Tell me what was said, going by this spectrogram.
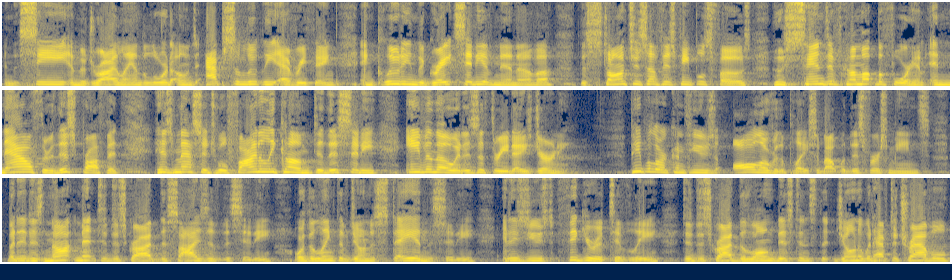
and the sea and the dry land. The Lord owns absolutely everything, including the great city of Nineveh, the staunchest of his people's foes, whose sins have come up before him. And now, through this prophet, his message will finally come to this city, even though it is a three days journey. People are confused all over the place about what this verse means, but it is not meant to describe the size of the city or the length of Jonah's stay in the city. It is used figuratively to describe the long distance that Jonah would have to travel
